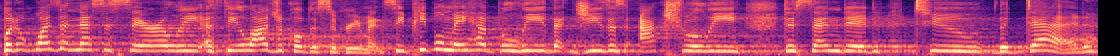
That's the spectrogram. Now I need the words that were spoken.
But it wasn't necessarily a theological disagreement. See, people may have believed that Jesus actually descended to the dead,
